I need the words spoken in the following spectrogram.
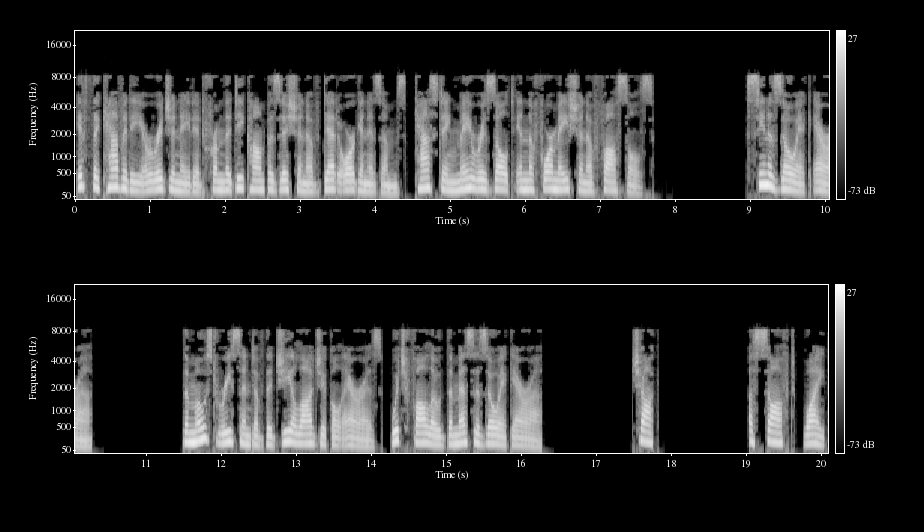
If the cavity originated from the decomposition of dead organisms, casting may result in the formation of fossils. Cenozoic era The most recent of the geological eras, which followed the Mesozoic era. Chalk a soft, white,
